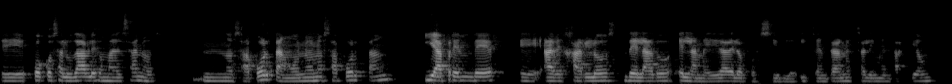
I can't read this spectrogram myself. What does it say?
eh, poco saludables o malsanos nos aportan o no nos aportan y aprender eh, a dejarlos de lado en la medida de lo posible y centrar nuestra alimentación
